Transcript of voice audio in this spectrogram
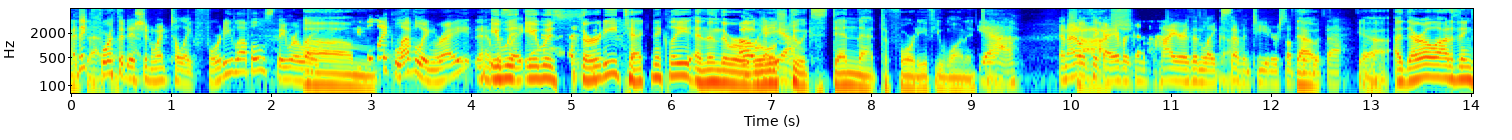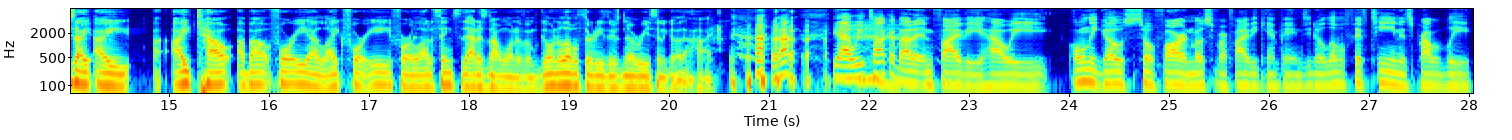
I think fourth edition went to like 40 levels. They were like, Um, people like leveling, right? And It was like, it was thirty technically, and then there were Okay, rules yeah. to extend that to forty if you wanted to. yeah. And I don't think I ever Gosh. got higher than like 17 or something That- with that. Yeah, Uh, there are a lot of things I I I tout about 4E. I like 4E for a lot of things. That is not one of them. Going to level 30, there's no reason to go that high. Yeah, we talk about it in 5e how we only go so far in most of our 5e campaigns. You know, level 15 is probably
